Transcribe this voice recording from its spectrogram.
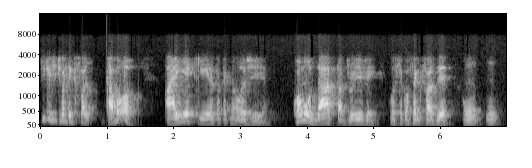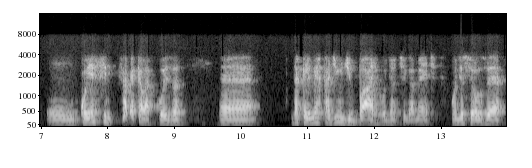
que a gente vai ter que fazer? Acabou. Aí é que entra a tecnologia. Como data-driven, você consegue fazer um, um, um, conhecimento. Sabe aquela coisa é, daquele mercadinho de bairro de antigamente, onde o seu Zé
